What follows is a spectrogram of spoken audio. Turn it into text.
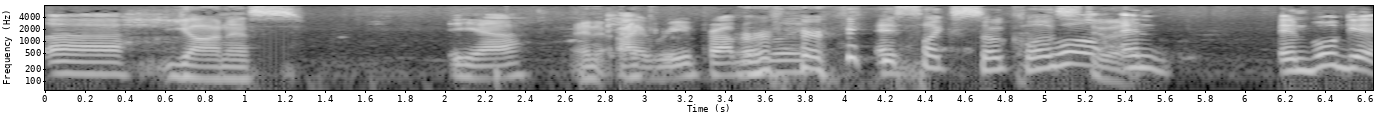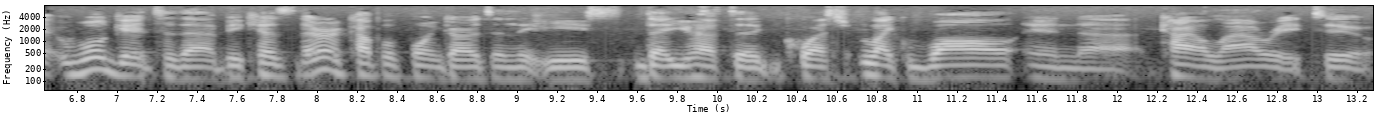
Uh, Giannis, yeah, and Kyrie probably. Irving is like so close well, to it. and and we'll get we'll get to that because there are a couple point guards in the East that you have to question, like Wall and uh, Kyle Lowry too.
